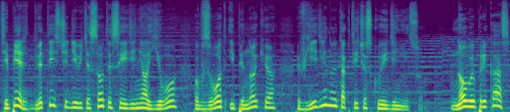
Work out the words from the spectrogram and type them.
Теперь 2900 соединял его, взвод и Пиноккио в единую тактическую единицу. Новый приказ,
